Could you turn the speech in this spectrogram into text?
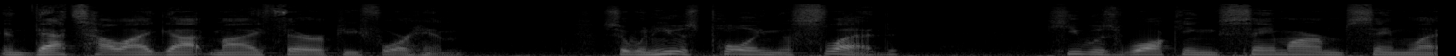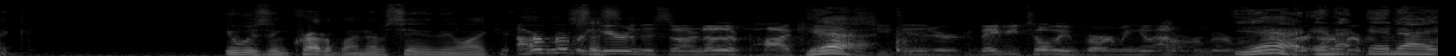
and that's how I got my therapy for him. So when he was pulling the sled, he was walking same arm, same leg. It was incredible. I never seen anything like it. I remember So- hearing this on another podcast Yeah. you did, or maybe you told me in Birmingham. I don't remember. Yeah, I, and I, and I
